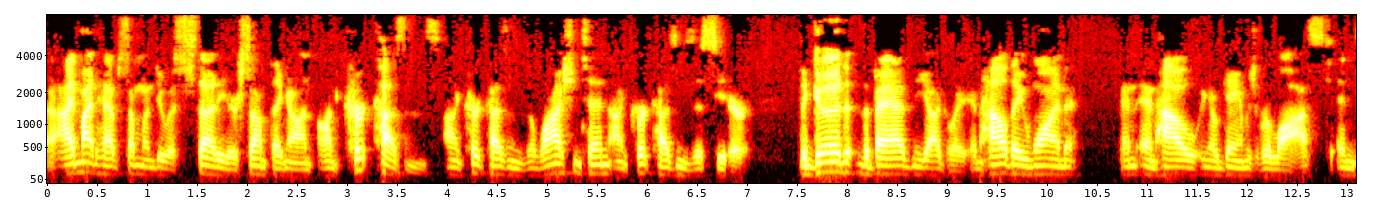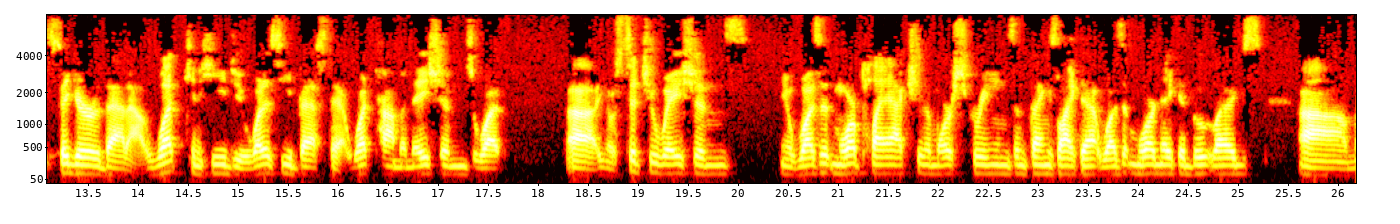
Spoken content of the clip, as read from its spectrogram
I might have someone do a study or something on on Kirk Cousins, on Kirk Cousins in Washington, on Kirk Cousins this year, the good, the bad, and the ugly, and how they won, and and how you know games were lost, and figure that out. What can he do? What is he best at? What combinations? What uh, you know situations? You know, was it more play action and more screens and things like that? Was it more naked bootlegs? Um,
